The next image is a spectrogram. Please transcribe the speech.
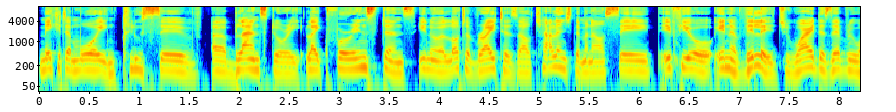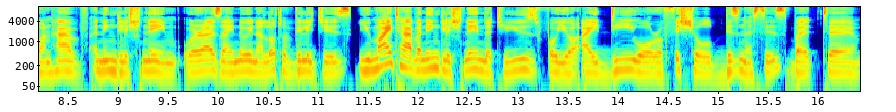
make it a more inclusive uh, bland story. Like for instance you know a lot of writers i'll challenge them and i'll say if you're in a village why does everyone have an english name? Whereas i know in a lot of villages you might have an english name that you use for your id or official businesses, but uh,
